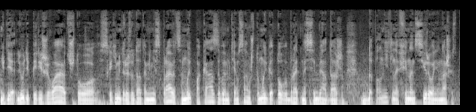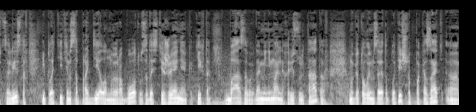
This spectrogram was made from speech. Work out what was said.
где люди переживают, что с какими-то результатами не справятся, мы показываем тем самым, что мы готовы брать на себя даже дополнительное финансирование наших специалистов и платить им за проделанную работу, за достижение каких-то базовых, да, минимальных результатов. Мы готовы им за это платить, чтобы показать, э,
